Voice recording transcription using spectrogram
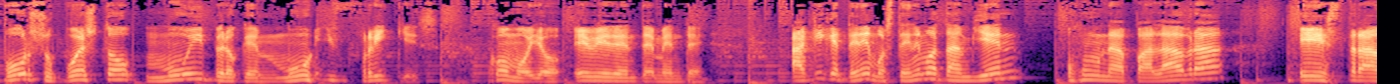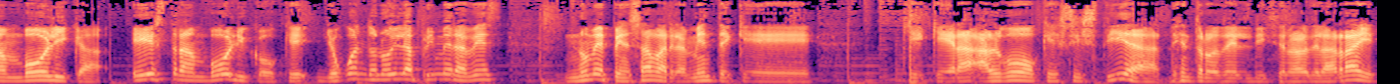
Por supuesto, muy pero que muy frikis. Como yo, evidentemente. Aquí que tenemos, tenemos también una palabra estrambólica. Estrambólico. Que yo cuando lo oí la primera vez no me pensaba realmente que, que, era algo que existía dentro del diccionario de la RAI.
